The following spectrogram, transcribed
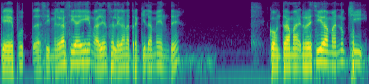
Que puta, si Melgar sigue ahí, Alianza le gana tranquilamente. Contra recibe a Manucci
